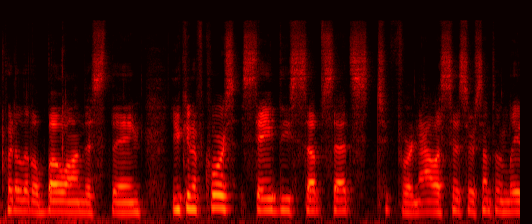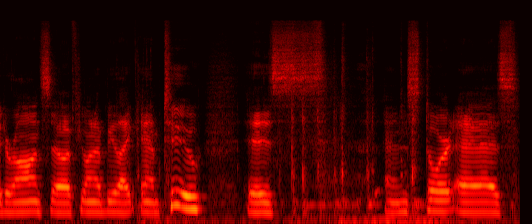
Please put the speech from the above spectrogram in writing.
put a little bow on this thing. You can, of course, save these subsets to, for analysis or something later on. So if you want to be like M2 is and store it as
